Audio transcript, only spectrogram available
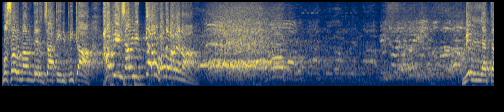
মুসলমানদের জাতির পিতা হাবিজ হাবি কেউ হতে পারে না। পিতা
